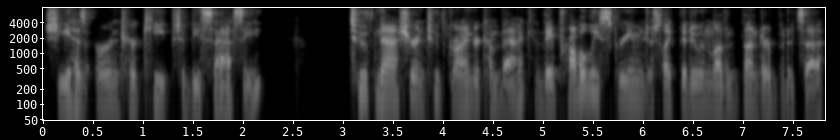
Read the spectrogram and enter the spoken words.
She has earned her keep to be sassy. Tooth Gnasher and Tooth Grinder come back. They probably scream just like they do in Love and Thunder, but it's a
